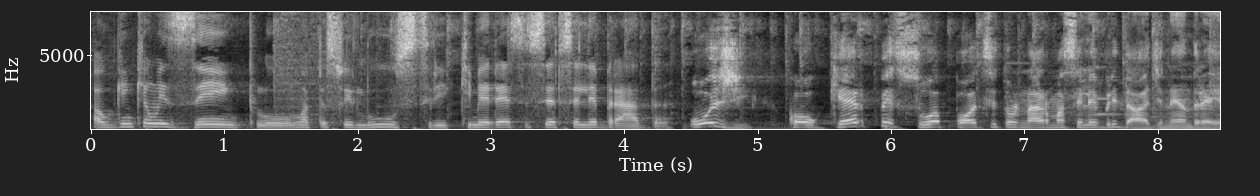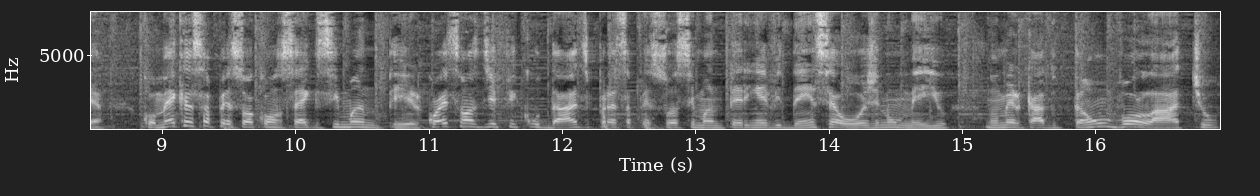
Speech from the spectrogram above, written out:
Alguém que é um exemplo, uma pessoa ilustre, que merece ser celebrada. Hoje, qualquer pessoa pode se tornar uma celebridade, né, Andréia? Como é que essa pessoa consegue se manter? Quais são as dificuldades para essa pessoa se manter em evidência hoje no meio, num mercado tão volátil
